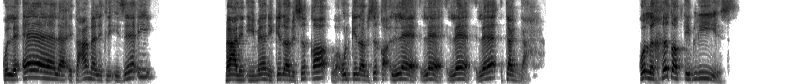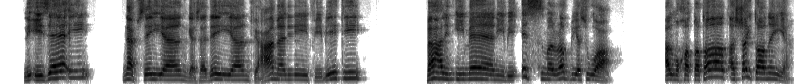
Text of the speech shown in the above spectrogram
كل آلة اتعملت لإيذائي. بعلن ايماني كده بثقة وأقول كده بثقة لا لا لا لا تنجح. كل خطط إبليس لايذائي نفسيا جسديا في عملي في بيتي. بعلن ايماني باسم الرب يسوع المخططات الشيطانية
